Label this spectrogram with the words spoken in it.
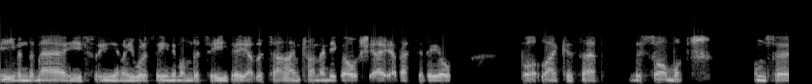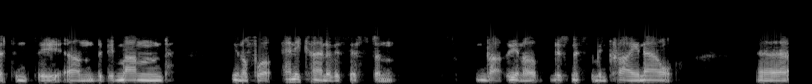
even the mayor, you know, you would have seen him on the TV at the time trying to negotiate a better deal. But like I said, there's so much uncertainty and the demand, you know, for any kind of assistance that you know business have been crying out. Uh,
